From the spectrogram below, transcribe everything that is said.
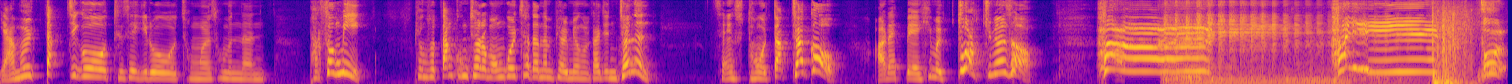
야물딱지고 드세기로 정말 소문난 박성미. 평소 땅콩처럼 옹골 차다는 별명을 가진 저는 생수통을 딱 잡고 아랫배에 힘을 뚜악 주면서 하이! 어!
